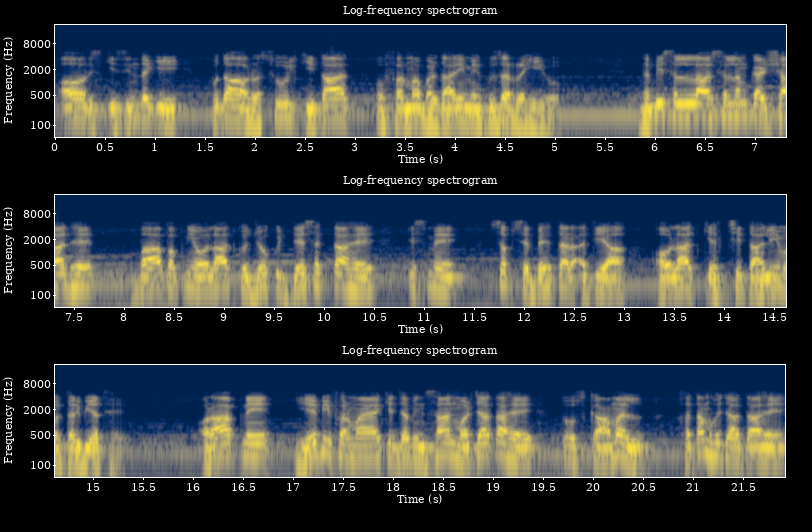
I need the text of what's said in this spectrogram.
اور اس کی زندگی خدا اور رسول کی اطاعت و فرما برداری میں گزر رہی ہو۔ نبی صلی اللہ علیہ وسلم کا ارشاد ہے، باپ اپنی اولاد کو جو کچھ دے سکتا ہے، اس میں سب سے بہتر عطیہ اولاد کی اچھی تعلیم و تربیت ہے۔ اور آپ نے یہ بھی فرمایا کہ جب انسان مر جاتا ہے تو اس کا عمل ختم ہو جاتا ہے،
